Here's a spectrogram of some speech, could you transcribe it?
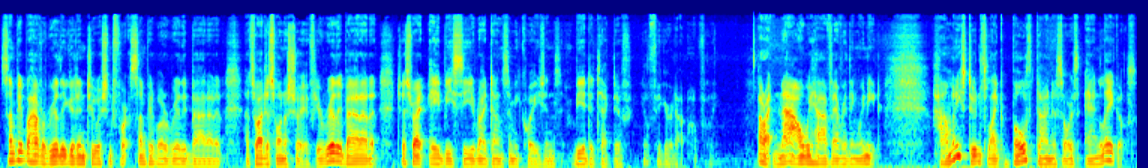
Some people have a really good intuition for it. Some people are really bad at it. That's why I just want to show you. If you're really bad at it, just write A, B, C, write down some equations, be a detective. You'll figure it out, hopefully. All right, now we have everything we need. How many students like both dinosaurs and Legos?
